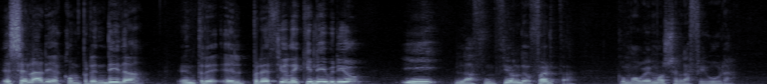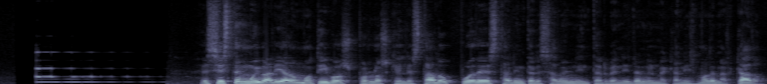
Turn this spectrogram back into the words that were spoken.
es el área comprendida entre el precio de equilibrio y la función de oferta, como vemos en la figura. Existen muy variados motivos por los que el Estado puede estar interesado en intervenir en el mecanismo de mercado,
